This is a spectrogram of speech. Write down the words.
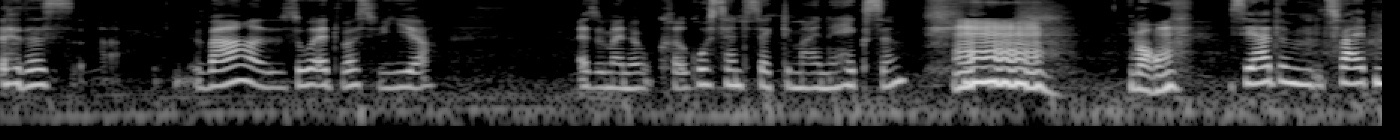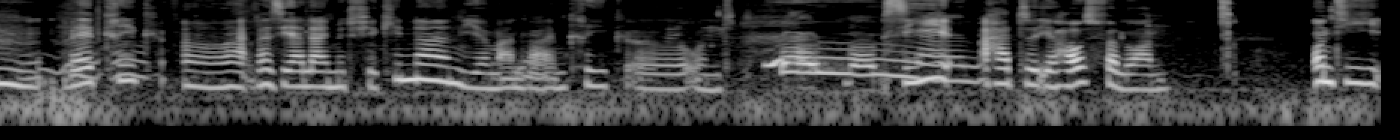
das war so etwas wie, also meine Großtante sagte mal eine Hexe. Mm. Warum? Sie hat im Zweiten Weltkrieg, äh, war sie allein mit vier Kindern, ihr Mann war im Krieg äh, und sie hatte ihr Haus verloren. Und die,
